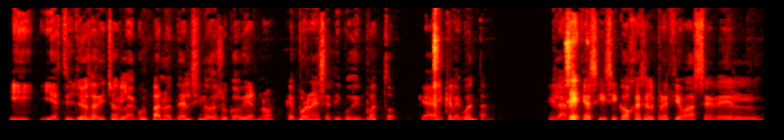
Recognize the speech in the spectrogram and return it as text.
Y, y Steve Jobs ha dicho que la culpa no es de él, sino de su gobierno, que ponen ese tipo de impuestos, que a él que le cuentan. Y la Sí. verdad es que sí, si coges el precio base del,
